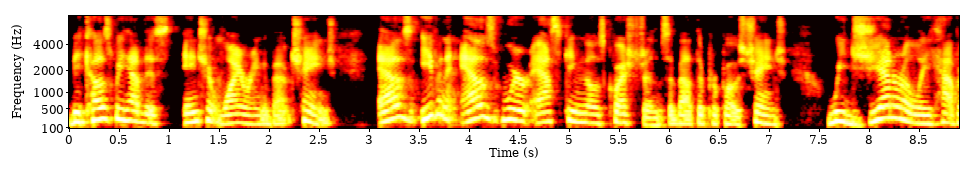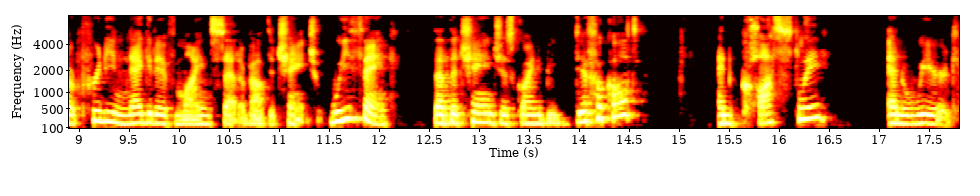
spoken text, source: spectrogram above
because we have this ancient wiring about change, as even as we're asking those questions about the proposed change, we generally have a pretty negative mindset about the change. We think that the change is going to be difficult and costly and weird.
